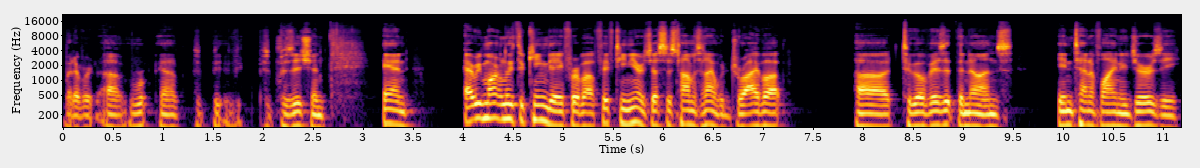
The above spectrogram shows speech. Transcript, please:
whatever position. And every Martin Luther King Day for about 15 years, Justice Thomas and I would drive up uh, to go visit the nuns in Tenafly, New Jersey,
